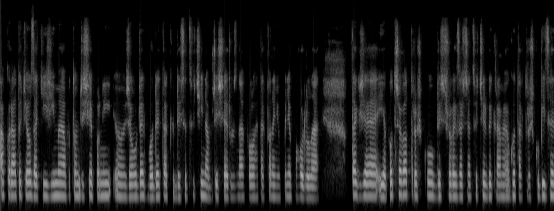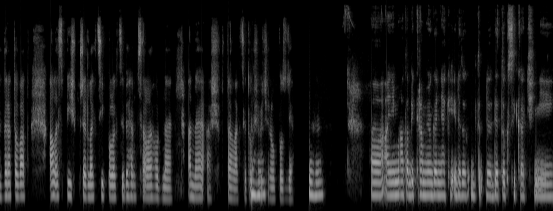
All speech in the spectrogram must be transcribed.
Akorát to tělo zatížíme a potom, když je plný eh, žaludek vody, tak když se cvičí na břiše různé polohy, tak to není úplně pohodlné. Takže je potřeba trošku, když člověk začne cvičit Bikram jogu, tak trošku víc hydratovat, ale spíš před lekcí, po lekci během celého dne a ne až v té lekci, to už mm-hmm. je mhm. většinou pozdě. Mm-hmm. A ani má ta Bikram yoga nějaký detoxikační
